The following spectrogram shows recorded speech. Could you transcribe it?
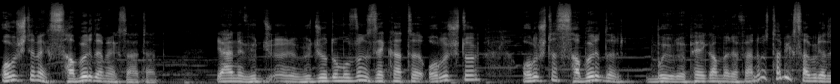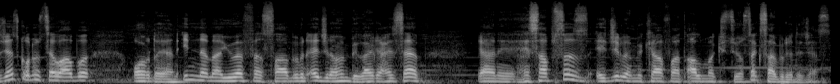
Oruç demek sabır demek zaten. Yani vüc- vücudumuzun zekatı oruçtur. Oruç da sabırdır buyuruyor Peygamber Efendimiz. Tabii ki sabır edeceğiz. Onun sevabı orada yani. İnnemâ yüveffe sabirun ecrahum bi gayri hisab. Yani hesapsız ecir ve mükafat almak istiyorsak sabır edeceğiz.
